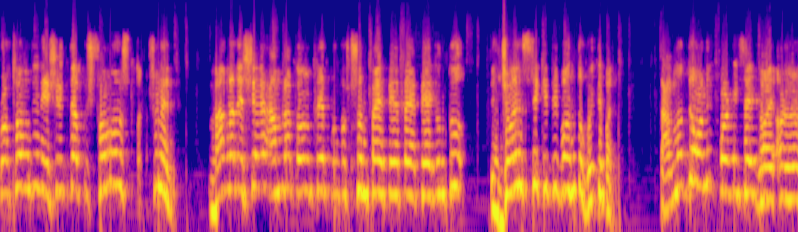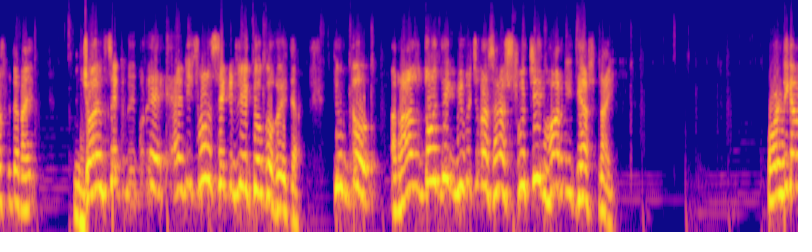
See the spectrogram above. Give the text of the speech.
প্রথম দিন এসে সমস্ত, শুনেন, বাংলাদেশে আমলাতন্ত্রে প্রমোশন পায়, পেয়ে পেয়ে পেয়ে কিন্তু জয়েন্ট সেক্রেটারি পর্যন্ত হইতে পারে। তার মধ্যে অনেক পলিটিক্সাইজ হয়, অনেক অসুবিধা নাই জয়েন্ট সেক্রেটারি করে অ্যাডিশনাল সেক্রেটারি কেউ কেউ হয়ে যায়। কিন্তু রাজনৈতিক বিবেচনা ছাড়া সচিব হওয়ার ইতিহাস নাই। পলিটিক্যাল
